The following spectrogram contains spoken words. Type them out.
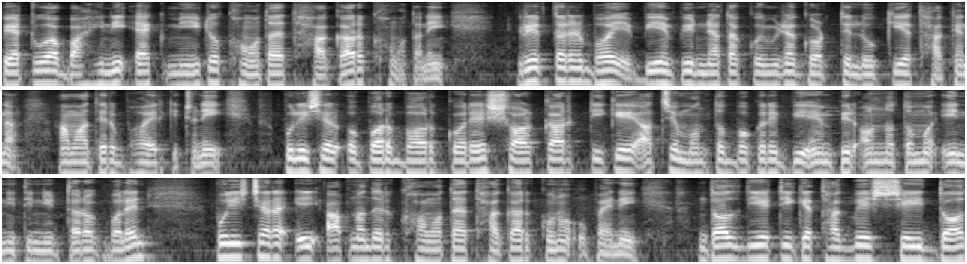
পেটুয়া বাহিনী এক মিনিটও ক্ষমতায় থাকার ক্ষমতা নেই। গ্রেপ্তারের ভয়ে বিএনপির নেতাকর্মীরা গর্তে লুকিয়ে থাকে না, আমাদের ভয়ের কিছু নেই। পুলিশের ওপর ভর করে সরকার টিকে আছে মন্তব্য করে বিএনপির অন্যতম এই নীতি নির্ধারক বলেন, পুলিশ ছাড়া এই আপনাদের ক্ষমতায় থাকার কোনো উপায় নেই। দল দিয়ে টিকে থাকবে সেই দল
